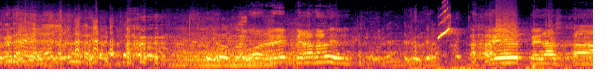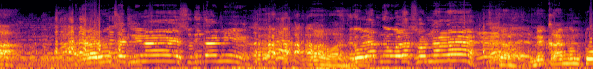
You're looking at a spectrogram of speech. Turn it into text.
पेला का रे ए पेलास नाही मी ओळख सोडणार नाही मी काय म्हणतो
